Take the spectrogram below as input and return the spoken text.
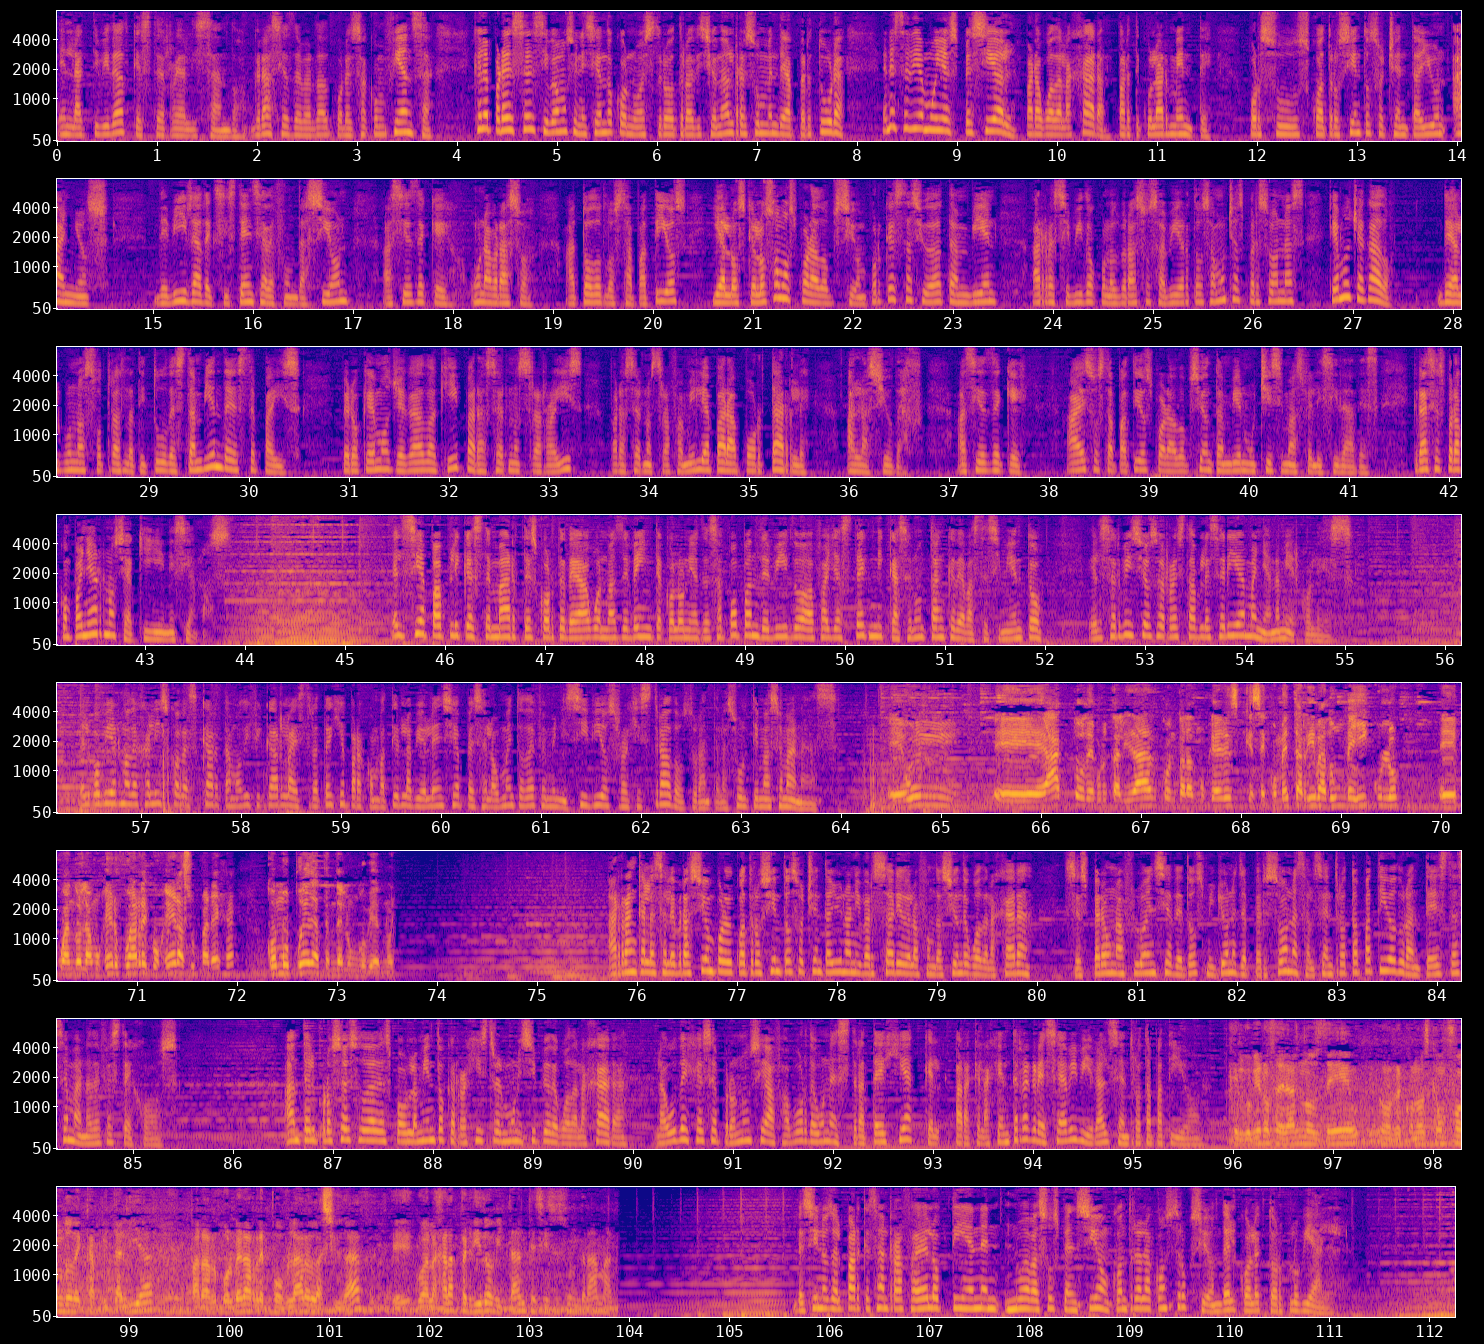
en la actividad que esté realizando. Gracias de verdad por esa confianza. ¿Qué le parece si vamos iniciando con nuestro tradicional resumen de apertura en este día muy especial para Guadalajara, particularmente por sus 481 años de vida, de existencia, de fundación. Así es de que un abrazo a todos los zapatíos y a los que lo somos por adopción, porque esta ciudad también ha recibido con los brazos abiertos a muchas personas que hemos llegado de algunas otras latitudes, también de este país, pero que hemos llegado aquí para hacer nuestra raíz, para hacer nuestra familia, para aportarle a la ciudad. Así es de que a esos zapatíos por adopción también muchísimas felicidades. Gracias por acompañarnos y aquí iniciamos. El CIAP aplica este martes corte de agua en más de 20 colonias de Zapopan debido a fallas técnicas en un tanque de abastecimiento. El servicio se restablecería mañana miércoles. El gobierno de Jalisco descarta modificar la estrategia para combatir la violencia pese al aumento de feminicidios registrados durante las últimas semanas. Eh, un eh, acto de brutalidad contra las mujeres que se comete arriba de un vehículo eh, cuando la mujer fue a recoger a su pareja, ¿cómo puede atenderlo un gobierno? Arranca la celebración por el 481 aniversario de la Fundación de Guadalajara. Se espera una afluencia de 2 millones de personas al centro tapatío durante esta semana de festejos. Ante el proceso de despoblamiento que registra el municipio de Guadalajara, la UDG se pronuncia a favor de una estrategia para que la gente regrese a vivir al centro tapatío. Que el gobierno federal nos dé, nos reconozca un fondo de capitalía para volver a repoblar a la ciudad. Eh, Guadalajara ha perdido habitantes y eso es un drama. Vecinos del Parque San Rafael obtienen nueva suspensión contra la construcción del colector pluvial.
